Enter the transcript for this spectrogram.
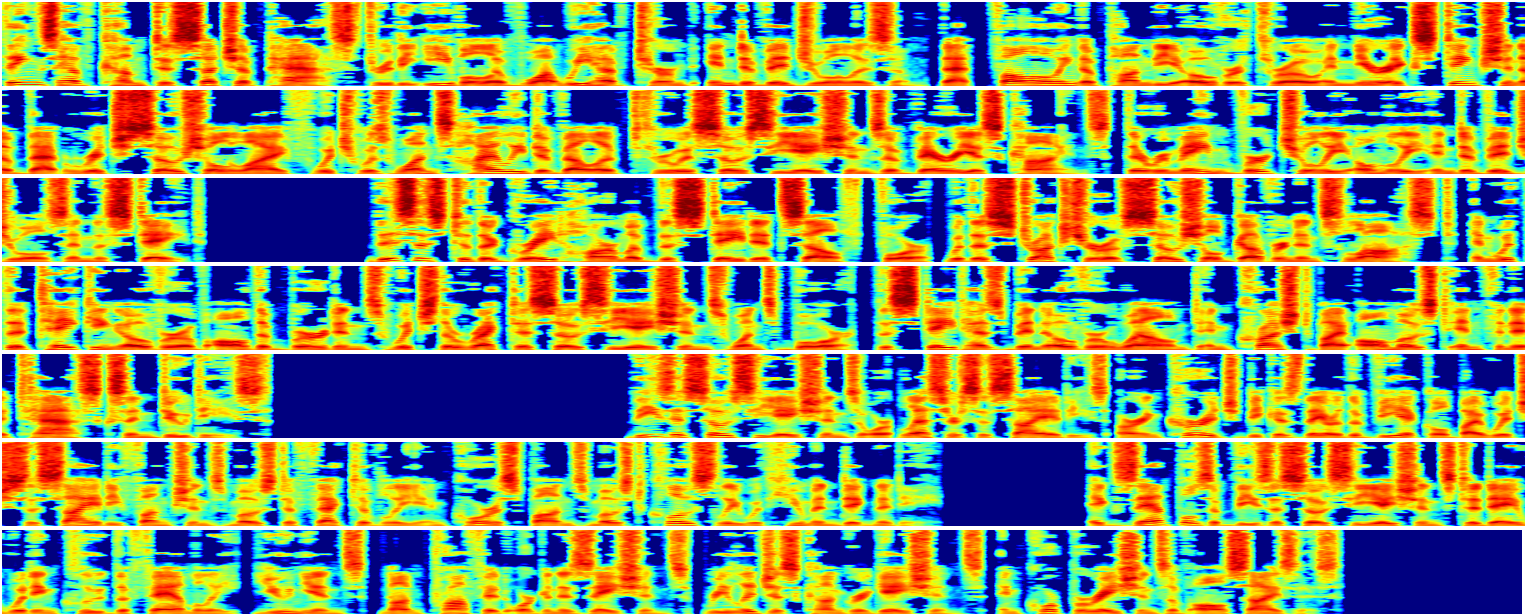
Things have come to such a pass through the evil of what we have termed individualism that, following upon the overthrow and near extinction of that rich social life which was once highly developed through associations of various kinds, there remain virtually only individuals and the state. This is to the great harm of the state itself, for, with a structure of social governance lost, and with the taking over of all the burdens which the wrecked associations once bore, the state has been overwhelmed and crushed by almost infinite tasks and duties. These associations or lesser societies are encouraged because they are the vehicle by which society functions most effectively and corresponds most closely with human dignity. Examples of these associations today would include the family, unions, nonprofit organizations, religious congregations, and corporations of all sizes.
